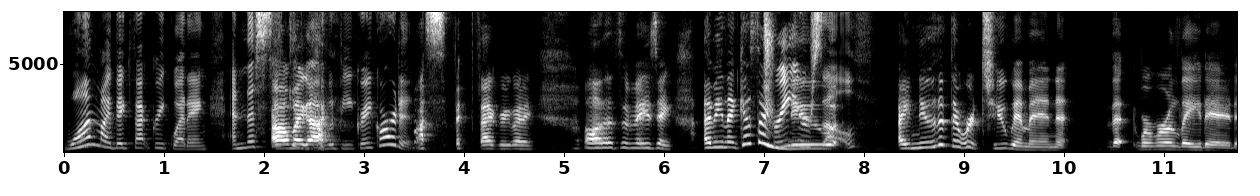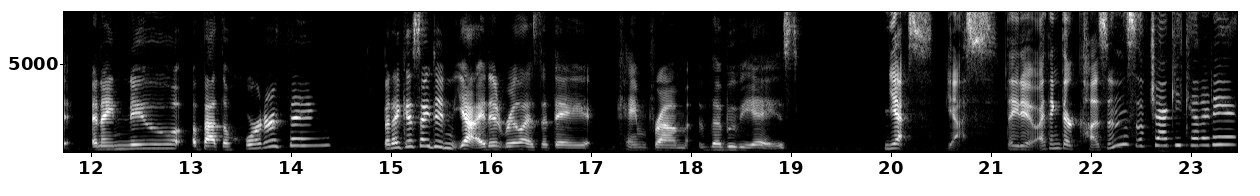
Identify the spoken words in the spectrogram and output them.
One, My Big Fat Greek Wedding, and the oh second Oh my God. one would be Grey Gardens. Factory wedding. Oh, that's amazing. I mean, I guess I Treat knew yourself. I knew that there were two women that were related, and I knew about the hoarder thing, but I guess I didn't. Yeah, I didn't realize that they came from the Bouviers. Yes, yes, they do. I think they're cousins of Jackie Kennedy.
